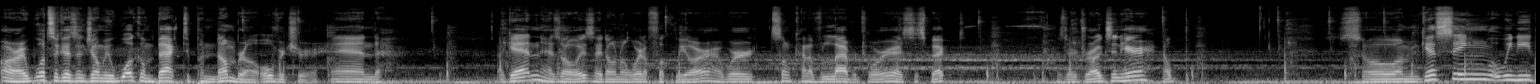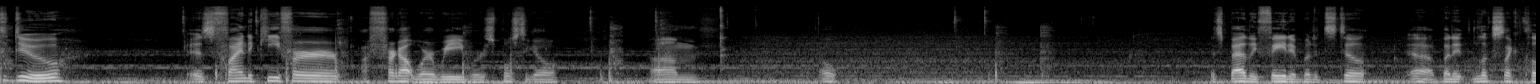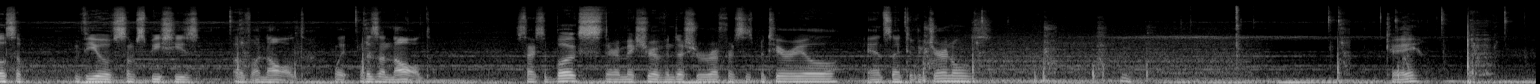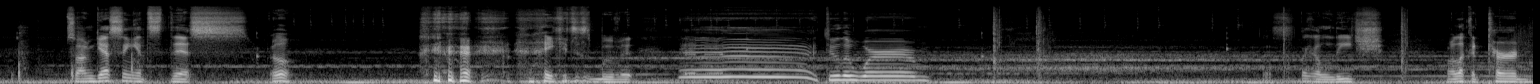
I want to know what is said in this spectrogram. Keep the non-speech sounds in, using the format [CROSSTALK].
Alright, what's up guys and gentlemen, welcome back to Penumbra Overture, and again, as always, I don't know where the fuck we are, we're some kind of laboratory, I suspect. Is there drugs in here? Nope. So, I'm guessing what we need to do is find a key for, I forgot where we were supposed to go. Um, oh. It's badly faded, but it's still, uh, but it looks like a close-up view of some species of annelid. Wait, what is annelid? Stacks of books. They're a mixture of industrial references material and scientific journals. Hmm. Okay. So I'm guessing it's this. Oh. [LAUGHS] you could just move it. Uh, do the worm. Like a leech or like a turd. [LAUGHS]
